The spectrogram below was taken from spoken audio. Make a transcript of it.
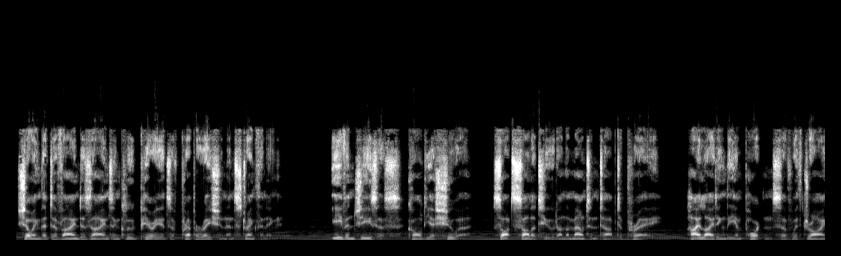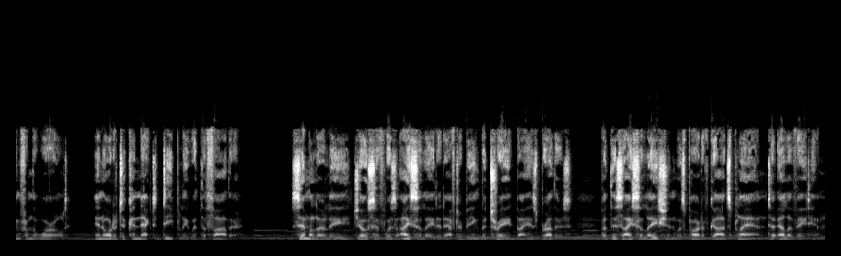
showing that divine designs include periods of preparation and strengthening. Even Jesus, called Yeshua, sought solitude on the mountaintop to pray, highlighting the importance of withdrawing from the world in order to connect deeply with the Father. Similarly, Joseph was isolated after being betrayed by his brothers, but this isolation was part of God's plan to elevate him.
